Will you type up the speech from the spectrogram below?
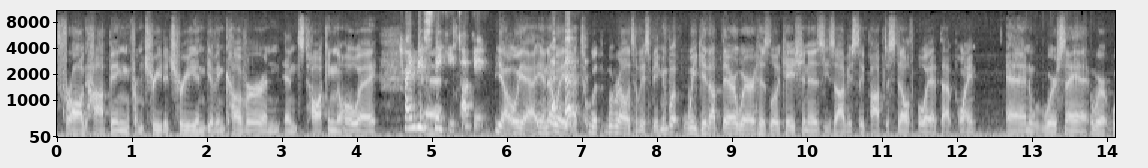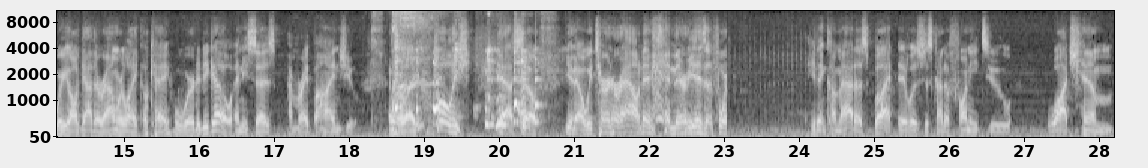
frog hopping from tree to tree and giving cover and, and talking the whole way. Trying to be Uh, sneaky talking. Yeah, oh yeah, you know, yeah, t- with, relatively speaking. But we get up there where his location is. He's obviously popped a stealth boy at that point, and we're saying we're we all gather around. We're like, okay, well, where did he go? And he says, I'm right behind you. And we're like, holy, sh-. yeah. So you know, we turn around and, and there he is at four. He didn't come at us, but it was just kind of funny to watch him,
